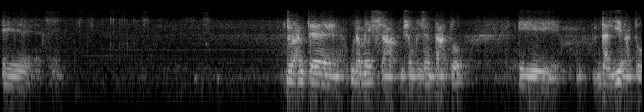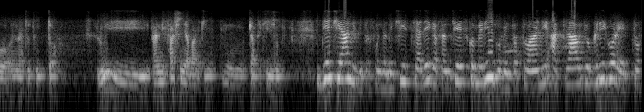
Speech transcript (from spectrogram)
e durante una messa mi sono presentato e da lì è nato, è nato tutto. Lui anni fa segnava anche in, catechismo. Dieci anni di profonda amicizia lega Francesco Merigo, 28 anni, a Claudio Grigoretto,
